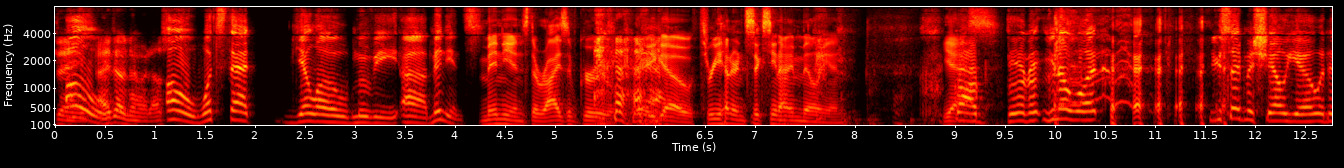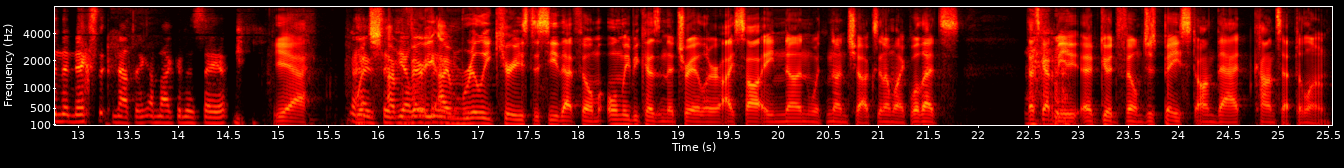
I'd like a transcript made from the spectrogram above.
Dang, Oh. I don't know what else. Oh, what's that yellow movie? Uh, Minions. Minions: The Rise of Gru. There you go. 369 million. Yes. God damn it! You know what? you said Michelle Yeoh, and then the next nothing. I'm not going to say it. Yeah. Which I'm very. I'm really curious to see that film only because in the trailer I saw a nun with nunchucks, and I'm like, well, that's that's got to be a good film just based on that concept alone.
